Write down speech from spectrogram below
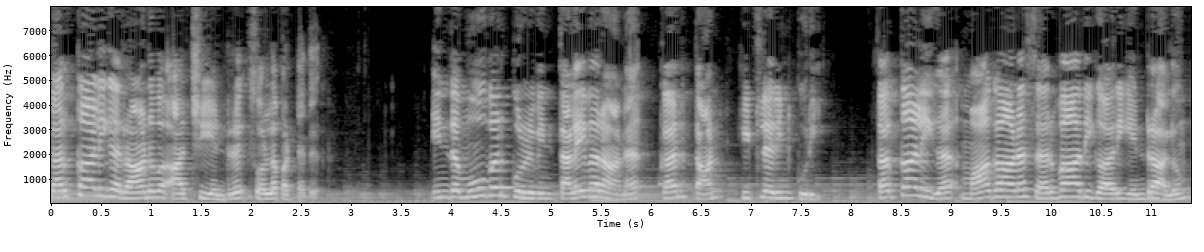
தற்காலிக இராணுவ ஆட்சி என்று சொல்லப்பட்டது. இந்த மூவர் குழுவின் தலைவரான கர் தான் ஹிட்லரின் குறி. தற்காலிக மாகாண சர்வாதிகாரி என்றாலும்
